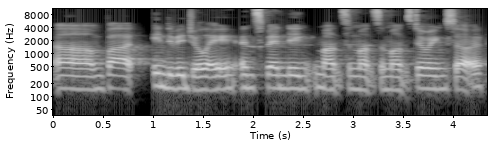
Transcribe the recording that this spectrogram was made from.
um, but individually and spending months and months and months doing so.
